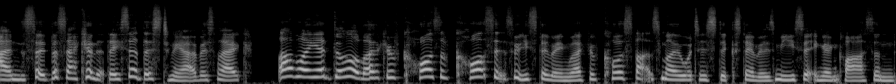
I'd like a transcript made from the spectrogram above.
and so the second that they said this to me, I was like, oh my god, like of course, of course it's me stimming. Like of course that's my autistic stim is me sitting in class and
